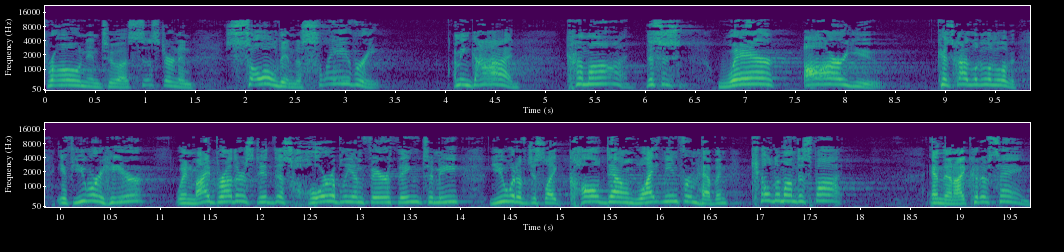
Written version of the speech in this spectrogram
thrown into a cistern and sold into slavery. I mean, God, come on. This is, where are you? Because God, look, look, look. If you were here when my brothers did this horribly unfair thing to me, you would have just like called down lightning from heaven, killed them on the spot. And then I could have sang,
